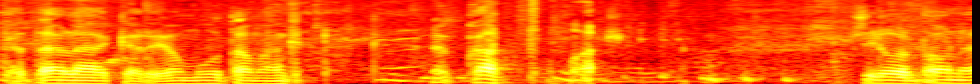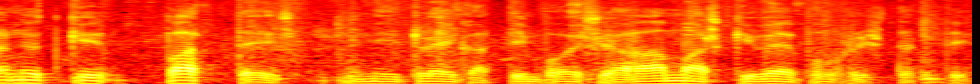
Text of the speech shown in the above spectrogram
ja tämä lääkäri on muutaman kerran katsomassa. Silloin tuonne nytkin patteis, niin niitä leikattiin pois ja hammaskiveä puhdistettiin.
